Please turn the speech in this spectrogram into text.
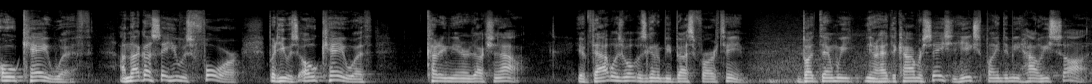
okay with, I'm not going to say he was for, but he was okay with cutting the introduction out if that was what was going to be best for our team. But then we, you know, had the conversation. He explained to me how he saw it.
